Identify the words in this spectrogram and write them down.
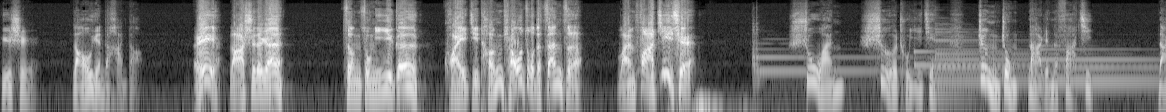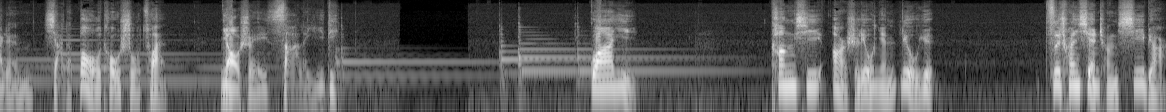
于是老远的喊道。哎，拉屎的人，赠送你一根会计藤条做的簪子，挽发髻去。说完，射出一箭，正中那人的发髻，那人吓得抱头鼠窜，尿水洒了一地。瓜邑。康熙二十六年六月，淄川县城西边，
